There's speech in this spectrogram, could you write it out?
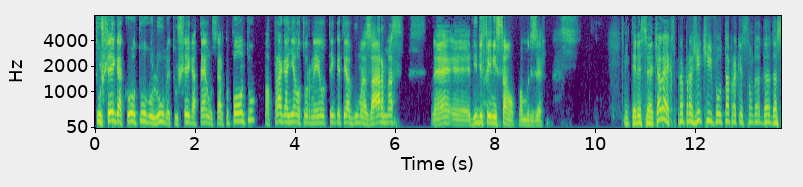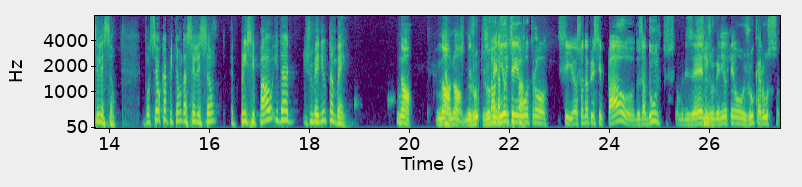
tu chega com o teu volume, tu chega até um certo ponto, mas para ganhar o torneio tem que ter algumas armas né, é, de definição, vamos dizer. Interessante. Alex, para a gente voltar para a questão da, da, da, seleção. Você é o capitão da seleção principal e da juvenil também? Não, não, não. Ju, juvenil tem outro. Sim, eu sou da principal, dos adultos, vamos dizer. Sim. No juvenil tem o Juca Russo.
